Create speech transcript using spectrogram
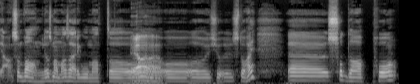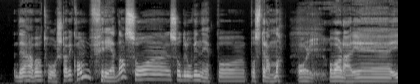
Ja, som vanlig hos mamma så er det god mat og, Ja, og, og tjo- ståhei. Eh, så da på Det her var torsdag vi kom. Fredag så, så dro vi ned på, på stranda. Oi. Og var der i, i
